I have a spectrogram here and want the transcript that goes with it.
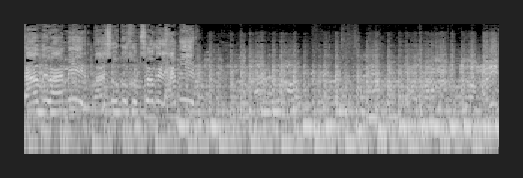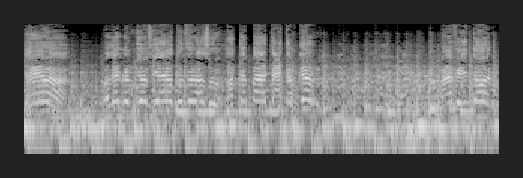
قاضي وأمير وأسوقكم سوق الحمير. أيوه. وقال ممدوح على طول في راسه. غتبها تحت بقرن ما في عندهن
